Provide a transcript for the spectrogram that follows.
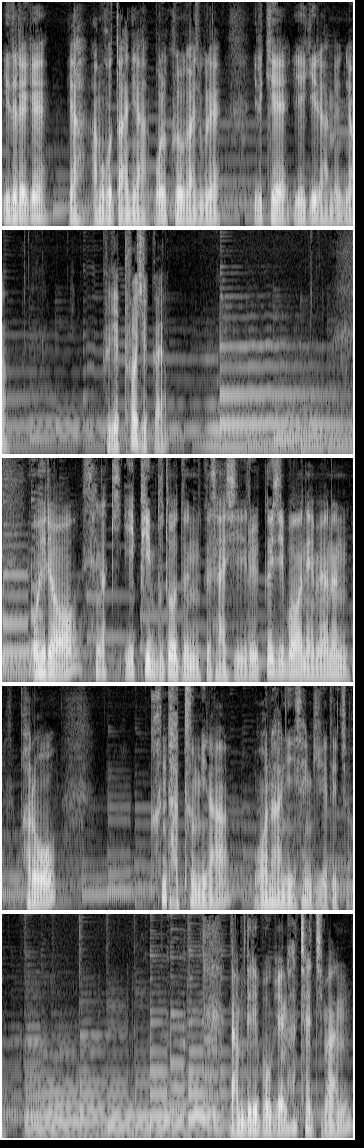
이들에게 야 아무것도 아니야 뭘 그걸 가지고 그래 이렇게 얘기를 하면요 그게 풀어질까요? 오히려 생각 깊이 묻어둔 그 사실을 끄집어내면은 바로 큰 다툼이나 원한이 생기게 되죠. 남들이 보기엔 하찮지만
